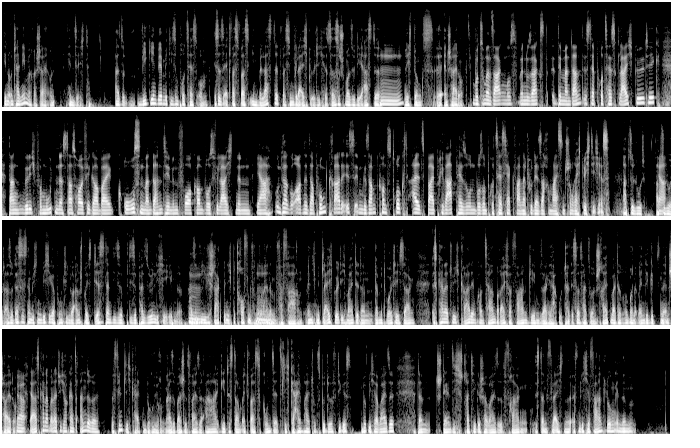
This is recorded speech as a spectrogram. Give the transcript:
in unternehmerischer Hinsicht. Also wie gehen wir mit diesem Prozess um? Ist es etwas, was ihn belastet, was ihm gleichgültig ist? Das ist schon mal so die erste mhm. Richtungsentscheidung. Wozu man sagen muss, wenn du sagst, dem Mandant ist der Prozess gleichgültig, dann würde ich vermuten, dass das häufiger bei großen Mandantinnen vorkommt, wo es vielleicht ein ja, untergeordneter Punkt gerade ist im Gesamtkonstrukt, als bei Privatpersonen, wo so ein Prozess ja qua Natur der Sache meistens schon recht wichtig ist. Absolut, absolut. Ja. Also das ist nämlich ein wichtiger Punkt, den du ansprichst. Das ist dann diese, diese persönliche Ebene. Also mhm. wie stark bin ich betroffen von so mhm. Einem Verfahren? Wenn ich mit gleichgültig meinte, dann damit wollte ich sagen, es kann natürlich gerade im Konzernbereich Verfahren geben, sagen, ja gut, dann ist das halt so, ein streiten weiter darüber und am Ende gibt es eine Entscheidung. Ja. ja, es kann aber natürlich auch ganz andere Befindlichkeiten berühren. Also beispielsweise, ah, geht es da um etwas grundsätzlich Geheimhaltungsbedürftiges, möglicherweise. Dann stellen sich strategischerweise Fragen, ist dann vielleicht eine öffentliche Verhandlung in einem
